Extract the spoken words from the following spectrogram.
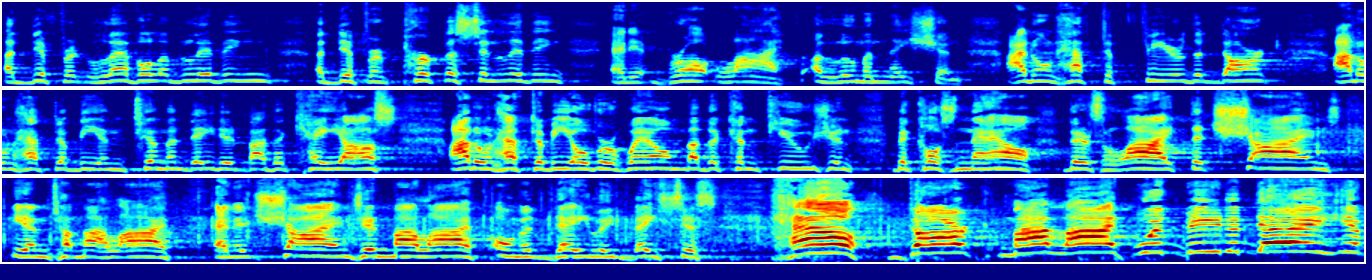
a different level of living, a different purpose in living, and it brought life, illumination. I don't have to fear the dark. I don't have to be intimidated by the chaos. I don't have to be overwhelmed by the confusion because now there's light that shines into my life and it shines in my life on a daily basis how dark my life would be today if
